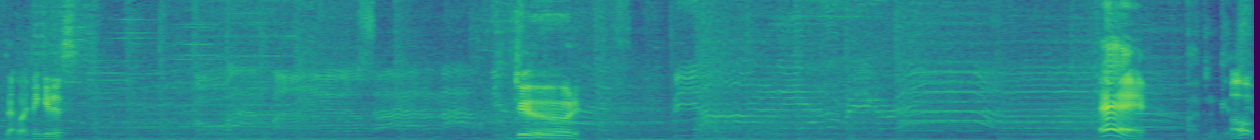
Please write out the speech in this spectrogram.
Is that who I think it is? Dude! Hey! I can get Oh.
